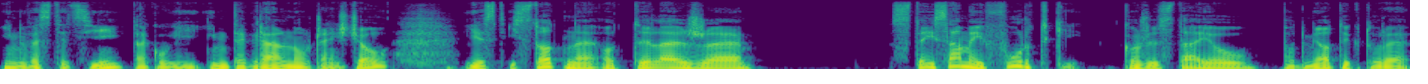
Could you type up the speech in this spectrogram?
inwestycji, taką jej integralną częścią, jest istotne o tyle, że z tej samej furtki korzystają podmioty, które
